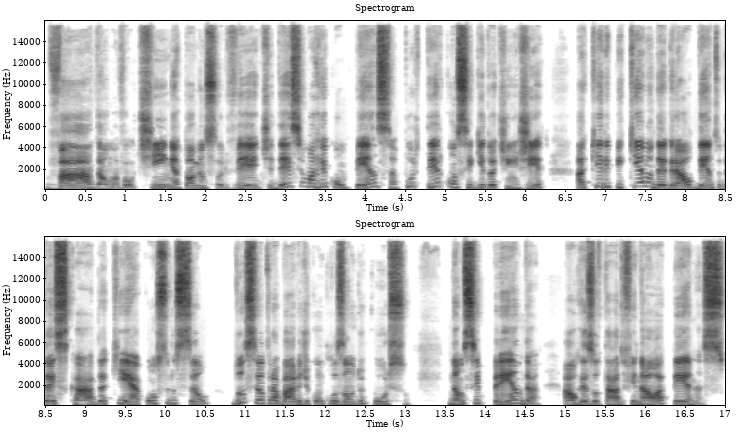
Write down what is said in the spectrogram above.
vá dar uma voltinha, tome um sorvete, dê-se uma recompensa por ter conseguido atingir aquele pequeno degrau dentro da escada que é a construção do seu trabalho de conclusão do curso. Não se prenda ao resultado final apenas.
